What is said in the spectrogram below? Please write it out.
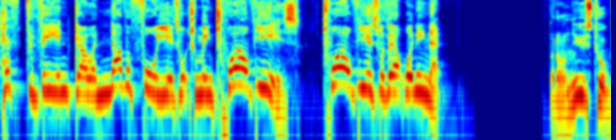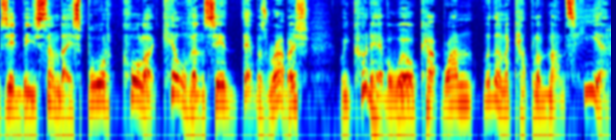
have to then go another four years, which will mean 12 years. 12 years without winning it. But on News Talk ZB's Sunday Sport, caller Kelvin said that was rubbish. We could have a World Cup won within a couple of months here.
